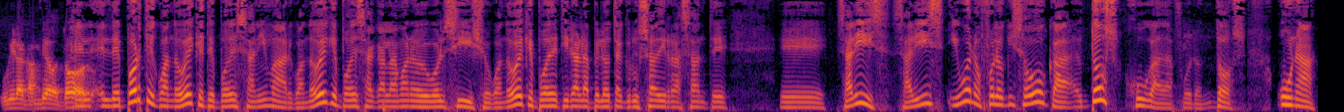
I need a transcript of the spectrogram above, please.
hubiera cambiado todo. El, el deporte cuando ves que te podés animar, cuando ves que podés sacar la mano del bolsillo, cuando ves que podés tirar la pelota cruzada y rasante, eh, salís, salís, y bueno, fue lo que hizo Boca. Dos jugadas fueron, dos. Una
